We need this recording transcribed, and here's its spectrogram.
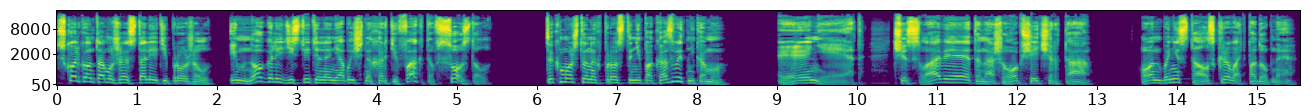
Сколько он там уже столетий прожил, и много ли действительно необычных артефактов создал? Так может, он их просто не показывает никому? Э, нет. Тщеславие — это наша общая черта. Он бы не стал скрывать подобное,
